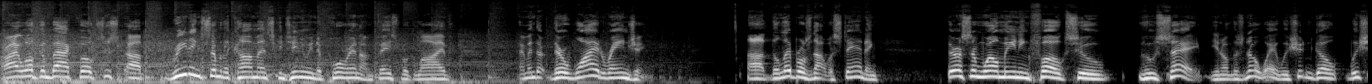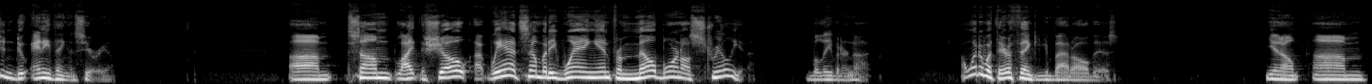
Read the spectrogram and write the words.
All right, welcome back, folks. Just uh, reading some of the comments continuing to pour in on Facebook Live. I mean, they're, they're wide ranging. Uh, the liberals notwithstanding, there are some well meaning folks who who say, you know, there's no way we shouldn't go, we shouldn't do anything in Syria. Um, some like the show. Uh, we had somebody weighing in from Melbourne, Australia, believe it or not. I wonder what they're thinking about all this. You know, um,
